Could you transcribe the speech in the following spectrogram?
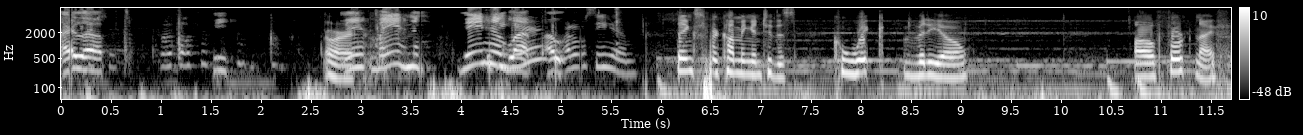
I left. Me, Alright. me, me and him, me and him he left. here? Oh, I don't see him. Thanks for coming into this quick video of fork knife,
